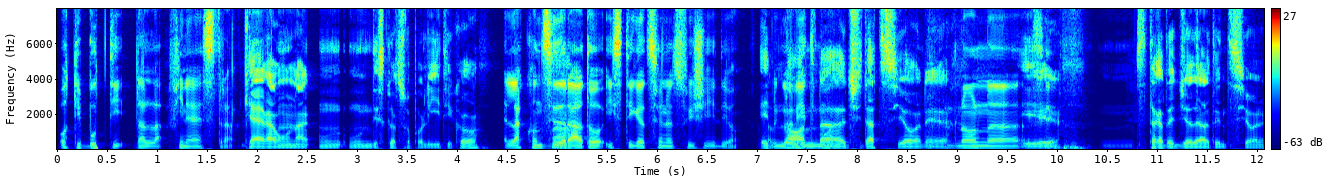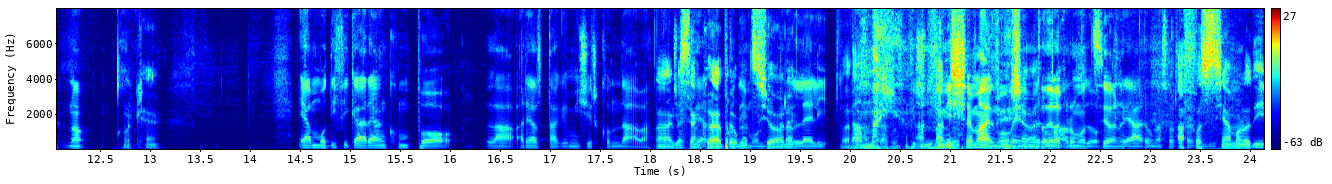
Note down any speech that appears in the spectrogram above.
o ti butti dalla finestra Che era una- un, un discorso politico e l'ha considerato istigazione al suicidio. E Algoritmo. non eh, citazione Non, eh, e sì, strategia della tensione. no. Ok. E a modificare anche un po' la realtà che mi circondava. Ah, questa è ancora mondi promozione. paralleli. Mamma non finisce mai il Finisce momento mai. della promozione. Creare una sorta Affossiamolo di,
